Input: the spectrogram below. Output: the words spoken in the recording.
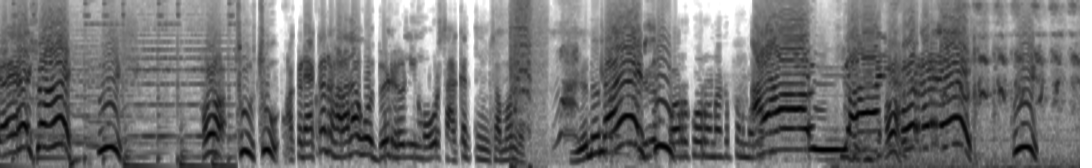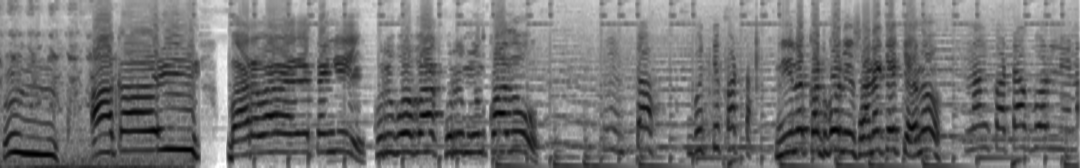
ಶೇ ಶೇ ಹಾ ಚೂ ಚೂ ಆ ಕಡೆ ಯಾಕಂದ್ರೆ ಹಳದಾಗ ಹೋಗಿ ಬಿಡ್ರಿ ನಿಮ್ಮ ಅವ್ರು ಸಾಕತ್ ನಿಮ್ ಸಂಬಂಧ ಏನೇನು ಏ, ಛೀ. ಪಾರ್ಕೋರ್ ಅನ್ನಕತ್ತಾನ ಮಗ ಆಕಾಯಿ ಬಾರವ ಏ ತಂಗಿ ಕುರಿ ಬಾ ಕುರಿ ಮುಂದ್ಕೋದು ಬುತ್ತಿ ಕಟ್ಟ ನೀನ ಕಟ್ಕೋ ನೀ ಸಣ್ಣಕೇನು ನನ್ ಕಟ್ಟಾಕ್ ಬೋಲ್ ನೀನ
